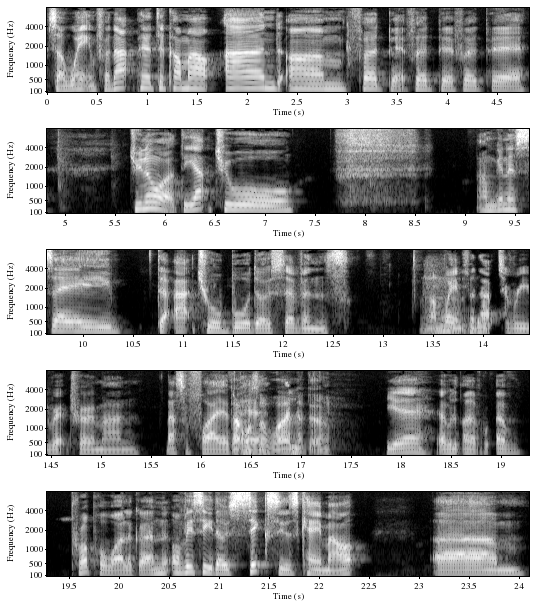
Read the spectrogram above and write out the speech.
so waiting for that pair to come out, and um, third pair, third pair, third pair. Do you know what the actual? I'm gonna say the actual Bordeaux sevens. I'm waiting for that to re retro, man. That's a fire. Mm. That was a while ago. Yeah, a, a, a proper while ago, and obviously those sixes came out, um,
